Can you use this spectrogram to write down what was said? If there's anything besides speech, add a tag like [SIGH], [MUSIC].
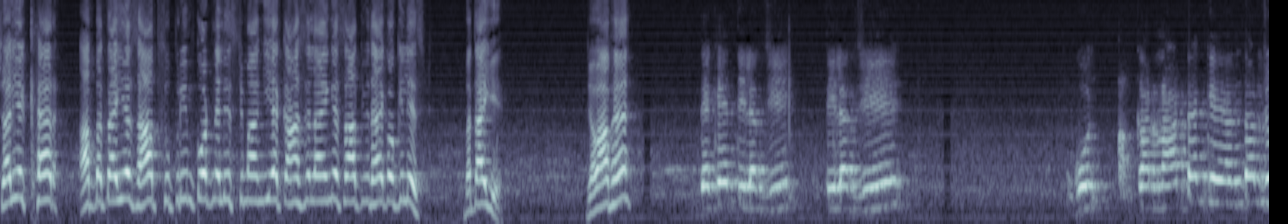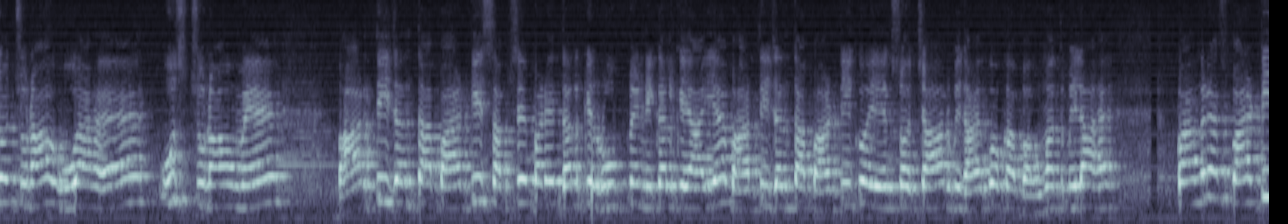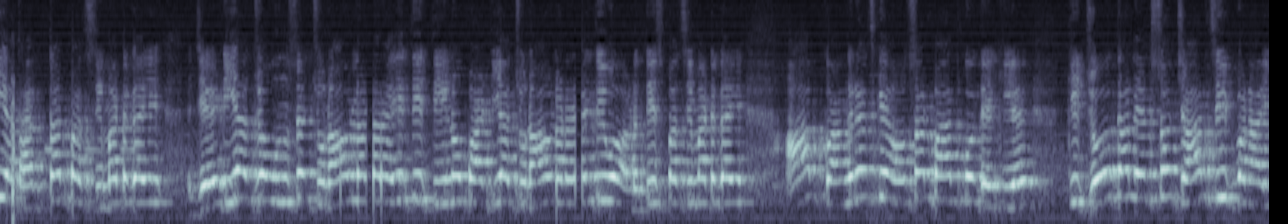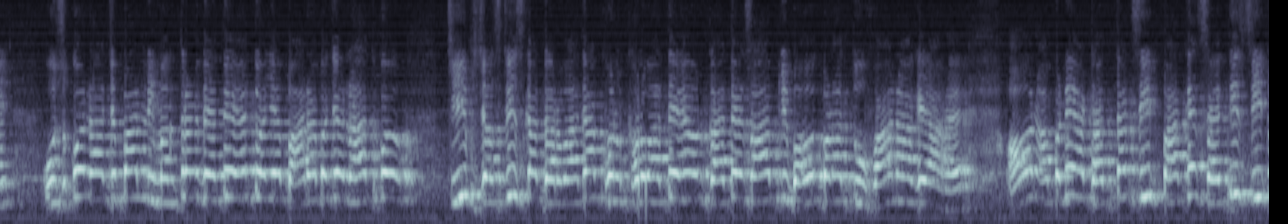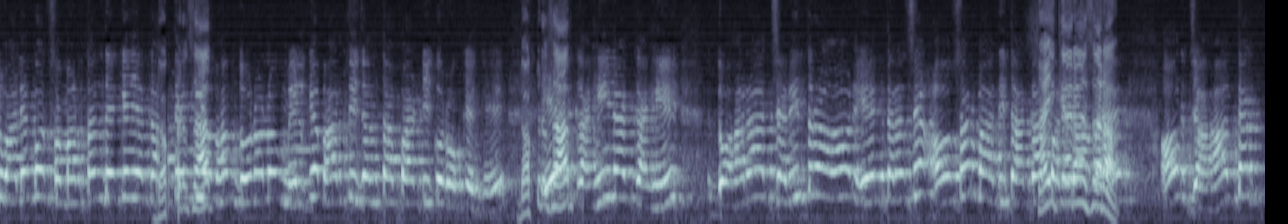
चलिए खैर, आप बताइए, साहब सुप्रीम कोर्ट ने लिस्ट मांगी है, कहाँ से लाएँगे सात विधायकों की लिस्ट? बताइए। जवाब है? देखिए, तिलक जी तिलक जी कर्नाटक के अंदर जो चुनाव हुआ है, उस चुनाव में भारतीय जनता पार्टी सबसे बड़े दल के रूप में निकल के आई है। भारतीय जनता पार्टी को 104 विधायकों का बहुमत मिला है। कांग्रेस पार्टी अठहत्तर पर सिमट गई। जेडीएस जो उनसे चुनाव लड़ रही थी तीनों पार्टियाँ चुनाव लड़ रही थी वो अड़तीस पर सिमट गई। आप कांग्रेस के अवसरवाद को देखिए कि जो दल 104 सीट बनाई उसको राज्यपाल निमंत्रण देते हैं तो ये 12 बजे रात को चीफ जस्टिस का दरवाज़ा खुल खुलवाते हैं और कहते हैं साहब कि बहुत बड़ा तूफ़ान आ गया है। और अपने 78 सीट पाके 37 सीट वाले को समर्थन देके ये कहते हैं हम दोनों मिलकर भारतीय जनता पार्टी को रोकेंगे। डॉक्टर साहब। कहीं ना कहीं दोहरा चरित्र और एक तरह से अवसरवादिता का सही कह रहे हैं सर आप। और जहाँ तक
